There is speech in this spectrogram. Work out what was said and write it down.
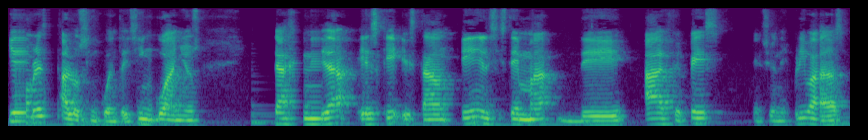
y hombres a los 55 años. La generalidad es que están en el sistema de AFPs, pensiones privadas,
